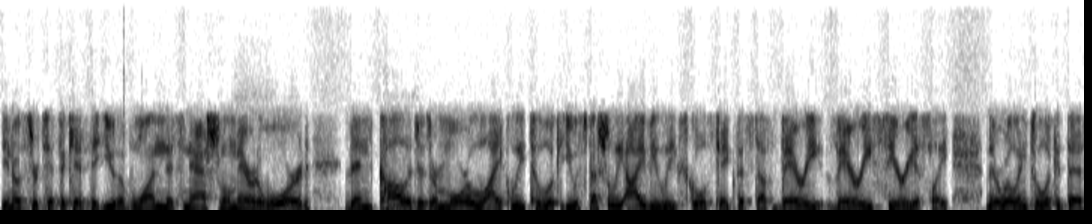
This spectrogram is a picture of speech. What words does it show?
you know certificate that you have won this national merit award, then colleges are more likely to look at you. Especially Ivy League schools take this stuff very very seriously. They're willing to look at this,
